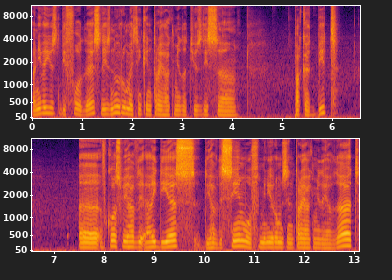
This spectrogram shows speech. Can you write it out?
I never used before this. There is no room I think in TryHackMe that use this uh, packet bit. Uh, of course we have the IDS, they have the same of many rooms in TryHackMe, they have that.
